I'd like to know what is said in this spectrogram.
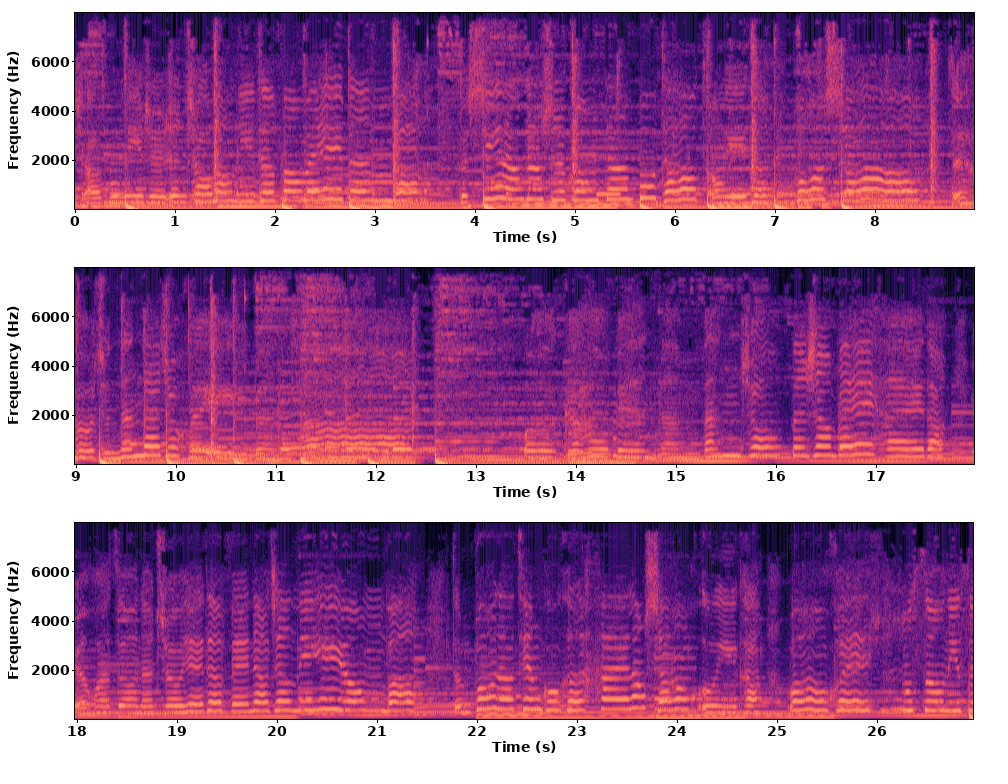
脚步逆着人潮往你的方位奔跑。可惜两个时空等不到同一个破晓，最后只能带着回忆奔跑。我告别南半球，奔向北海道，愿化作那昼夜的飞鸟将你拥抱等不到天空和海浪相互依靠？我会目送你随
